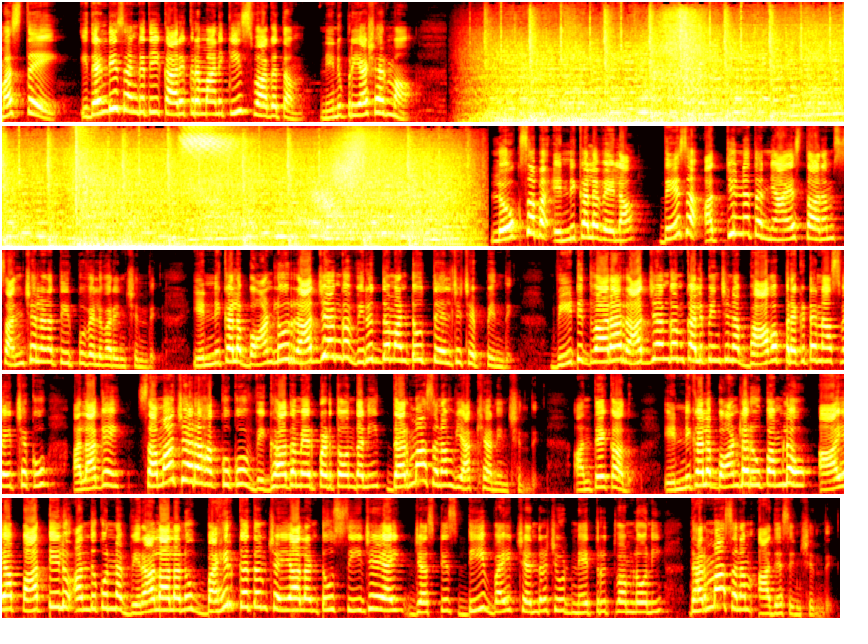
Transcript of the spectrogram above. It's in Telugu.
నమస్తే. ఇదండి సంగతి కార్యక్రమానికి స్వాగతం. నేను ప్రియా శర్మ. లోక్సభ ఎన్నికల వేళ దేశ అత్యున్నత న్యాయస్థానం సంచలన తీర్పు వెలువరించింది. ఎన్నికల బాండ్లు రాజ్యాంగ విరుద్ధమంటూ తేల్చి చెప్పింది. వీటి ద్వారా రాజ్యాంగం కల్పించిన భావ ప్రకటన స్వేచ్ఛకు అలాగే సమాచార హక్కుకు విఘాతం ఏర్పడుతోందని ధర్మాసనం వ్యాఖ్యానించింది. అంతేకాదు ఎన్నికల బాండ్ల రూపంలో ఆయా పార్టీలు అందుకున్న విరాళాలను బహిర్గతం చేయాలంటూ సిజేఐ జస్టిస్ డివై చంద్రచూడ్ నేతృత్వంలోని ధర్మాసనం ఆదేశించింది.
